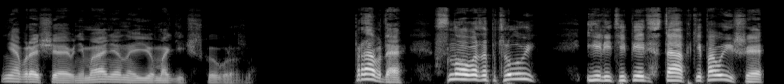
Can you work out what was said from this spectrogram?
не обращая внимания на ее магическую угрозу. Правда? Снова за поцелуй? Или теперь ставки повыше?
